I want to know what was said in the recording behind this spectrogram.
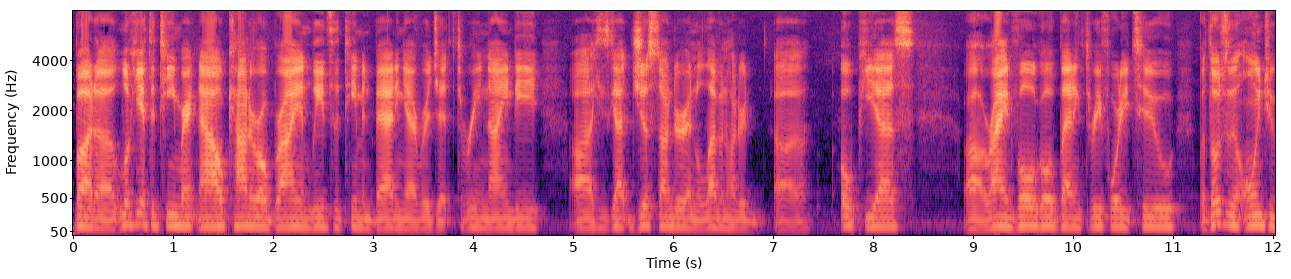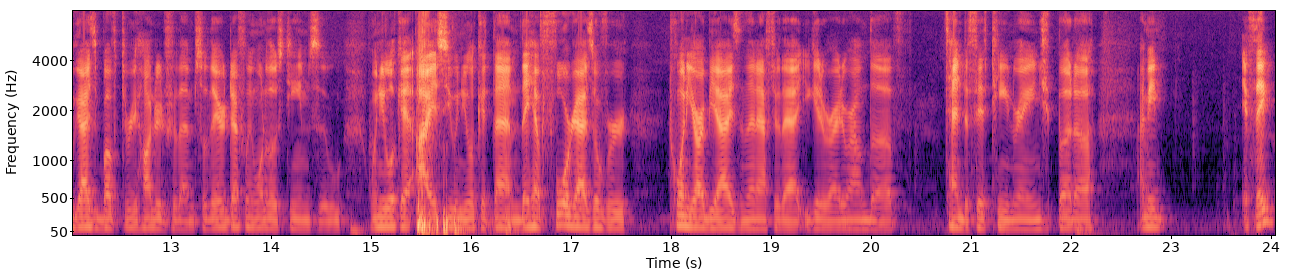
But uh, looking at the team right now, Connor O'Brien leads the team in batting average at 390. Uh, he's got just under an 1100 uh, OPS. Uh, Ryan Vogel batting 342, but those are the only two guys above 300 for them. So they're definitely one of those teams who, when you look at ISU when you look at them, they have four guys over 20 RBIs, and then after that, you get it right around the 10 to 15 range. But uh, I mean, if they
